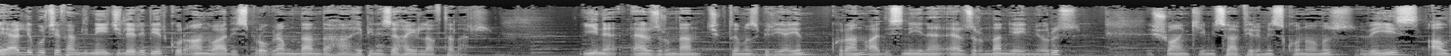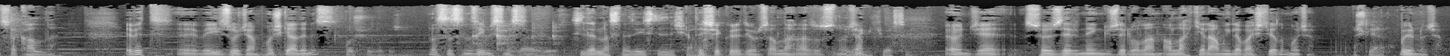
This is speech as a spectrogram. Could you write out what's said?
Değerli Burç Efem dinleyicileri bir Kur'an Vadisi programından daha hepinize hayırlı haftalar. Yine Erzurum'dan çıktığımız bir yayın. Kur'an Vadisi'ni yine Erzurum'dan yayınlıyoruz. Şu anki misafirimiz, konuğumuz Veyiz Al Sakallı. Evet e, Veyiz Hocam hoş geldiniz. Hoş bulduk hocam. Nasılsınız iyi misiniz? Sizler nasılsınız iyisiniz inşallah. Teşekkür ediyoruz Allah razı olsun hocam. Önce sözlerin en güzeli olan Allah kelamıyla başlayalım mı hocam? Başlayalım. Buyurun hocam.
